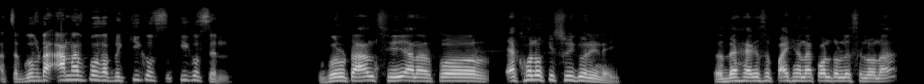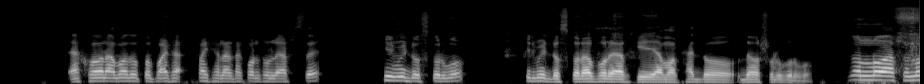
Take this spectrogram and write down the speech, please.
আচ্ছা গরুটা আনার পর আপনি কি কি করছেন? গরুটা আনছি আনার পর এখনও কিছুই করি নাই। দেখা গেছে পায়খানা কন্ট্রোলে ছিল না। এখন আপাতত পায়খা- পায়খানাটা কন্ট্রোলে আসছে। কৃমির ডোজ করব। কৃমির ডোজ করার পরে আর কি আমার খাদ্য দেওয়া শুরু করব। জন্য আসলে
